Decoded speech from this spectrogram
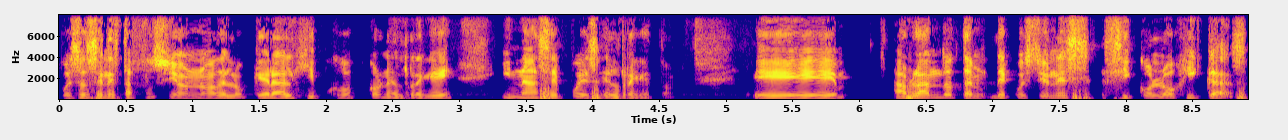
pues hacen esta fusión, ¿no? De lo que era el hip hop con el reggae y nace pues el reggaetón. Eh, hablando de cuestiones psicológicas,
